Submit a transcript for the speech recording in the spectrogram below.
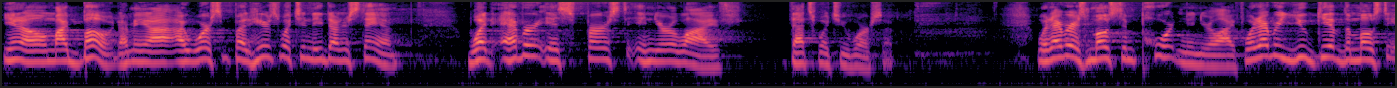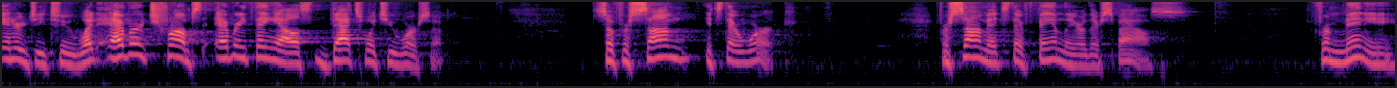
you know, my boat. I mean, I, I worship, but here's what you need to understand. Whatever is first in your life, that's what you worship whatever is most important in your life, whatever you give the most energy to, whatever trumps everything else, that's what you worship. So for some, it's their work. For some, it's their family or their spouse. For many,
